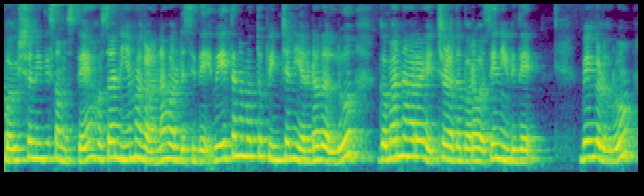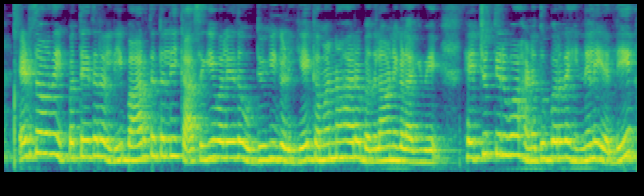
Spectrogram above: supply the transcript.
ಭವಿಷ್ಯ ನಿಧಿ ಸಂಸ್ಥೆ ಹೊಸ ನಿಯಮಗಳನ್ನು ಹೊರಡಿಸಿದೆ. ವೇತನ ಮತ್ತು ಪಿಂಚಣಿ ಎರಡರಲ್ಲೂ ಗಮನಾರ್ಹ ಹೆಚ್ಚಳದ ಭರವಸೆ ನೀಡಿದೆ. ಬೆಂಗಳೂರು. ಎರಡು ಸಾವಿರದ ಇಪ್ಪತ್ತೈದರಲ್ಲಿ ಭಾರತದಲ್ಲಿ ಖಾಸಗಿ ವಲಯದ ಉದ್ಯೋಗಿಗಳಿಗೆ ಗಮನಾರ್ಹ ಬದಲಾವಣೆಗಳಾಗಿವೆ. ಹೆಚ್ಚುತ್ತಿರುವ ಹಣದುಬ್ಬರದ ಹಿನ್ನೆಲೆಯಲ್ಲಿ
